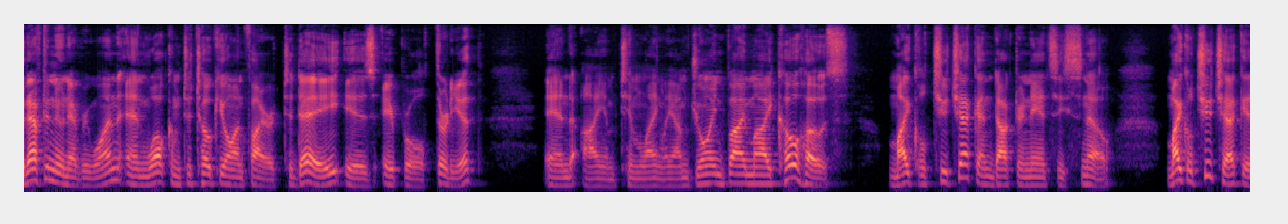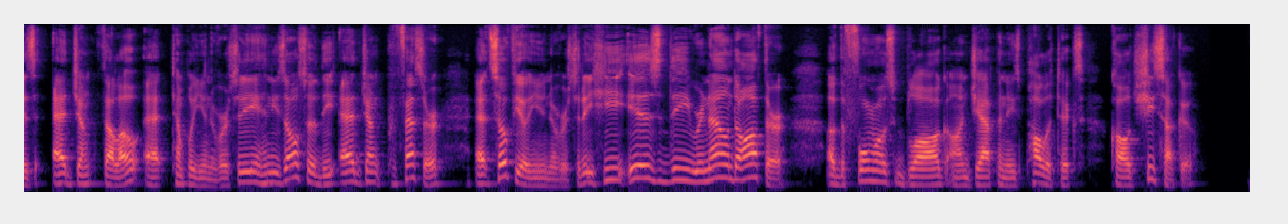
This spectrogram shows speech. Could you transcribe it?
Good afternoon, everyone, and welcome to Tokyo on Fire. Today is April 30th, and I am Tim Langley. I'm joined by my co hosts, Michael Cucek and Dr. Nancy Snow. Michael Cucek is adjunct fellow at Temple University, and he's also the adjunct professor at Sophia University. He is the renowned author of the foremost blog on Japanese politics called Shisaku.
